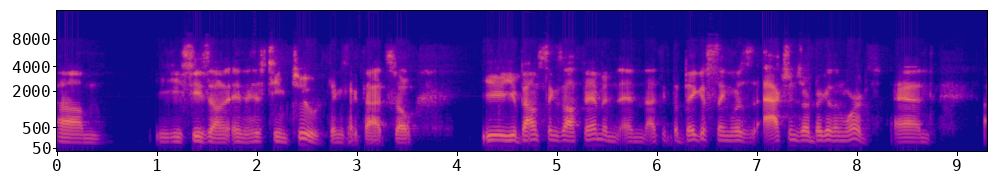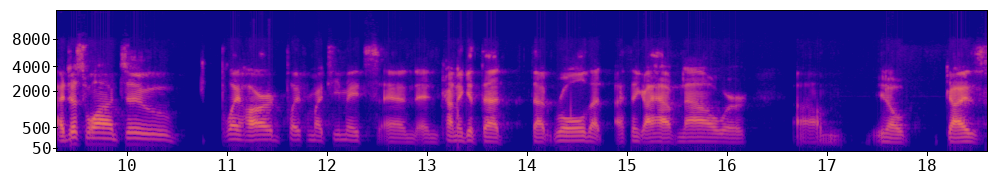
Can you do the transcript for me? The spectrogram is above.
um, he sees it in his team too things like that. So you you bounce things off him and and I think the biggest thing was actions are bigger than words and I just wanted to play hard play for my teammates and and kind of get that that role that I think I have now where um, you know guys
